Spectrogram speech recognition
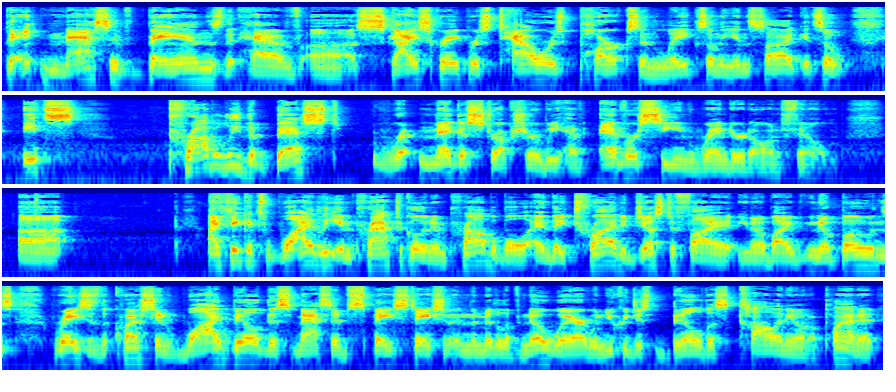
ba- massive bands that have uh, skyscrapers, towers, parks, and lakes on the inside. It's a it's probably the best re- mega structure we have ever seen rendered on film. Uh, I think it's widely impractical and improbable, and they try to justify it, you know, by you know, Bones raises the question: Why build this massive space station in the middle of nowhere when you could just build a colony on a planet?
